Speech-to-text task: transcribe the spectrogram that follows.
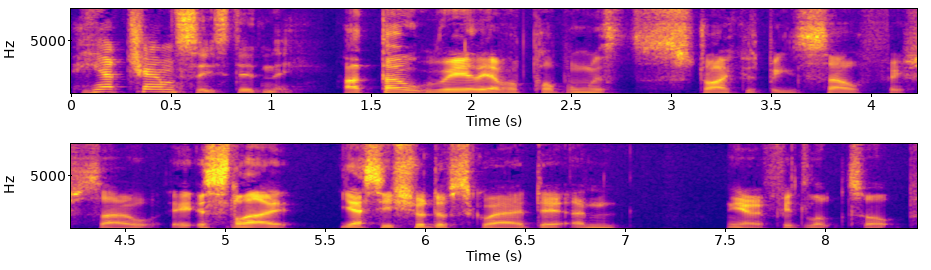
He had chances, didn't he? I don't really have a problem with strikers being selfish. So it's like, yes, he should have squared it, and you know, if he'd looked up,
